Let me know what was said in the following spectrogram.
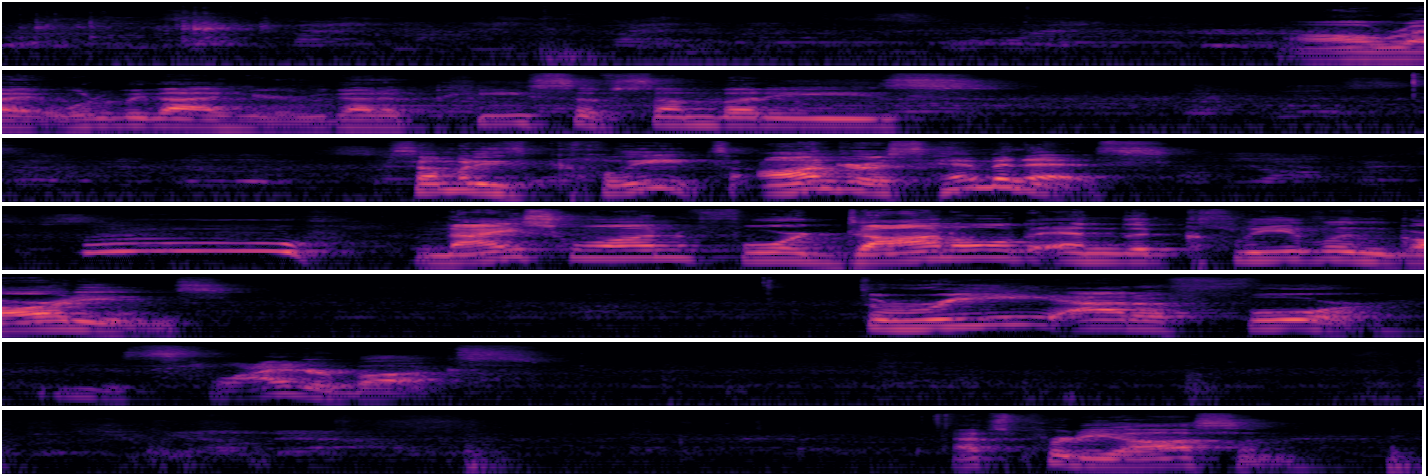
Well, moves up 90 feet, 90 feet scoring. All right, what do we got here? We got a piece of somebody's That Will Smith can do it. Somebody's cleats. Andres Gimenez. Nice one for Donald and the Cleveland Guardians. Three out of four. Slider box. That's pretty awesome. Kind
